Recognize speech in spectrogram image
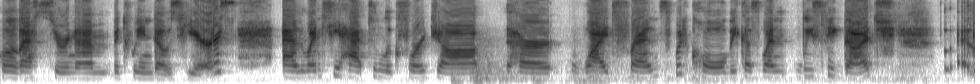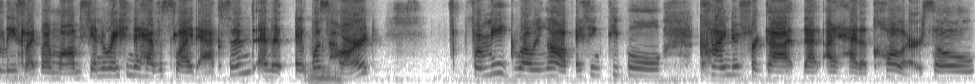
who left Suriname between those years. And when she had to look for a job, her white friends would call because when we speak Dutch, at least like my mom's generation, they have a slight accent and it, it was mm. hard for me growing up, I think people kind of forgot that I had a color. So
